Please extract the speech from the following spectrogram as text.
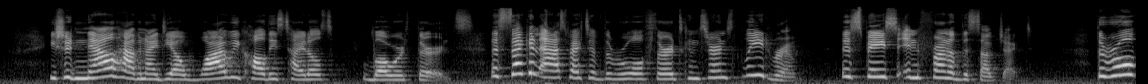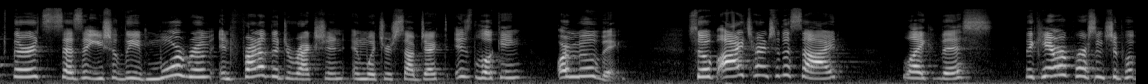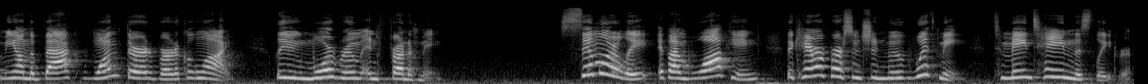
You should now have an idea why we call these titles lower thirds. The second aspect of the rule of thirds concerns lead room, the space in front of the subject. The rule of thirds says that you should leave more room in front of the direction in which your subject is looking or moving. So if I turn to the side, like this, the camera person should put me on the back one-third vertical line, leaving more room in front of me. Similarly, if I'm walking, the camera person should move with me to maintain this lead room.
